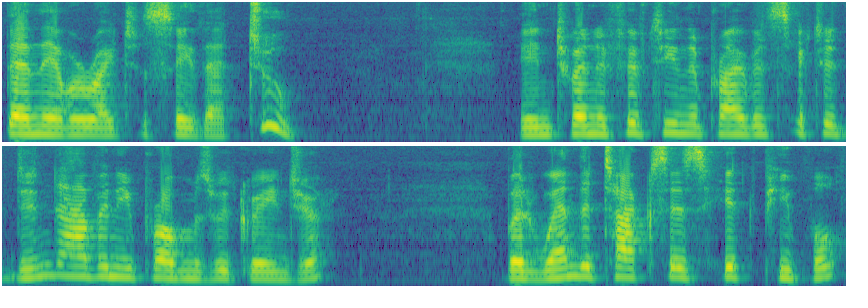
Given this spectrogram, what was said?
then they have a right to say that too. In 2015, the private sector didn't have any problems with Granger. But when the taxes hit people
